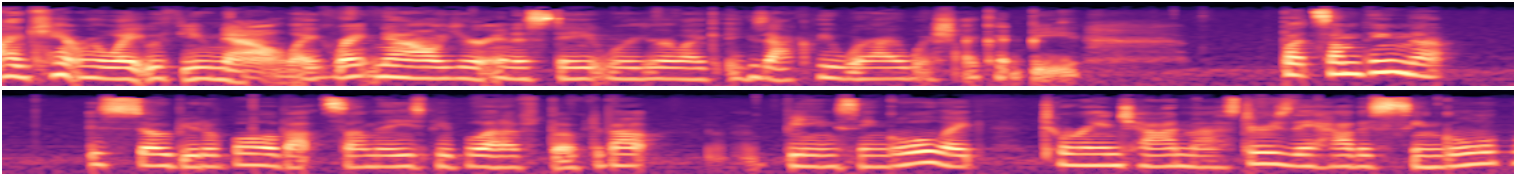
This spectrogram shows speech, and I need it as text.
I can't relate with you now. Like right now you're in a state where you're like exactly where I wish I could be. But something that is so beautiful about some of these people that I've spoke about being single, like Tori and Chad Masters, they have a single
